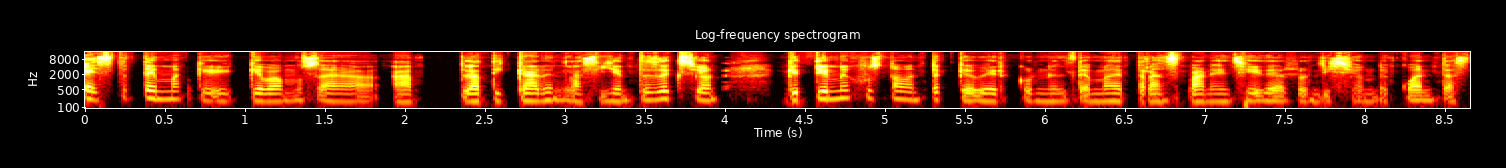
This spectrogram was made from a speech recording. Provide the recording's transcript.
este tema que, vamos a, platicar en la siguiente sección, que tiene justamente que ver con el tema de transparencia y de rendición de cuentas.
